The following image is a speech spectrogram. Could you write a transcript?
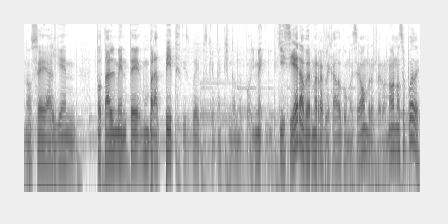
no sé, alguien totalmente... Un Brad Pitt. Dices, güey, pues qué me chingón me puedo... Y me, quisiera verme reflejado como ese hombre, pero no, no se puede.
